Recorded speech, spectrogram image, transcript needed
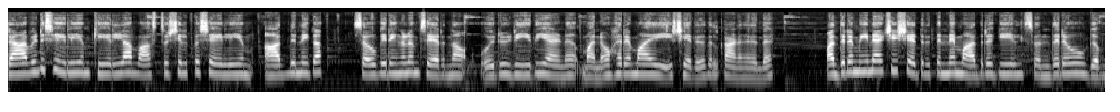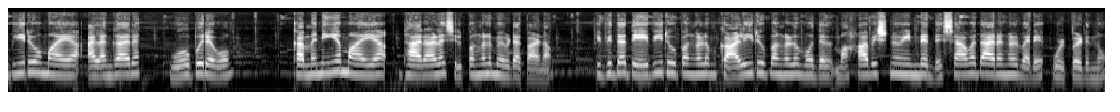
ദ്രാവിഡ ശൈലിയും കേരള വാസ്തുശില്പ ശൈലിയും ആധുനിക സൗകര്യങ്ങളും ചേർന്ന ഒരു രീതിയാണ് മനോഹരമായ ഈ ക്ഷേത്രത്തിൽ കാണുന്നത്. മധുര മീനാക്ഷി ക്ഷേത്രത്തിന്റെ മാതൃകയിൽ സുന്ദരവും ഗംഭീരവുമായ അലങ്കാര ഗോപുരവും കമനീയമായ ധാരാളം ശില്പങ്ങളും ഇവിടെ കാണാം. വിവിധ ദേവീരൂപങ്ങളും കാളീരൂപങ്ങളും മുതൽ മഹാവിഷ്ണുവിന്റെ ദശാവതാരങ്ങൾ വരെ ഉൾപ്പെടുന്നു.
